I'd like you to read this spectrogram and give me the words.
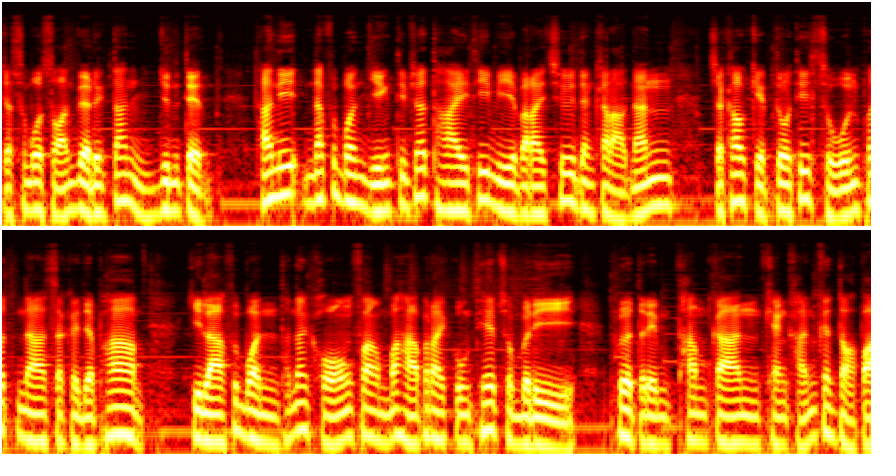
จากสโมสรเวลลิงตันยูไนเต็ดทั้งนี้นักฟุตบอลหญิงทีมชาติไทยที่มีรายชื่อดังกล่าวนั้น จะเข้าเก็บตัวที่ศูนย์พัฒนาศักยภาพ กีฬาฟุตบอลทางด้านของฝั่งมหาวิทยาลัยกรุงเทพชลบุรี เพื่อเตรียมทำการแข่งขันกันต่อไป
